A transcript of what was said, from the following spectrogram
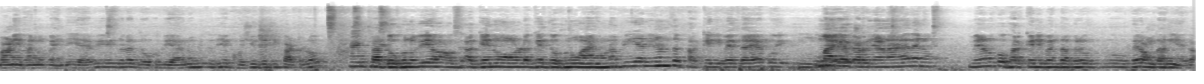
ਬਾਣੀ ਸਾਨੂੰ ਕਹਿੰਦੀ ਹੈ ਵੀ ਇਹ ਜਿਹੜਾ ਦੁੱਖ ਵੀ ਆਇਆ ਉਹਨੂੰ ਵੀ ਤੁਸੀਂ ਖੁਸ਼ੀ ਖੁਸ਼ੀ ਕੱਟ ਲਓ। ਤਾਂ ਦੁੱਖ ਨੂੰ ਵੀ ਅੱਗੇ ਨੂੰ ਆਉਣ ਲੱਗੇ ਦੁੱਖ ਨੂੰ ਆਏ ਹੋਣਾ ਵੀ ਯਾਰ ਇਹਨਾਂ ਨੂੰ ਤਾਂ ਫ਼ਰਕ ਹੀ ਨਹੀਂ ਪੈਂਦਾ ਹੈ ਕੋਈ ਮੈਂ ਕਿਆ ਕਰਨ ਜਾਣਾ ਇਹਦੇ ਨੂੰ। ਇਹਨਾਂ ਨੂੰ ਕੋਈ ਫ਼ਰਕ ਹੀ ਨਹੀਂ ਪੈਂਦਾ ਫਿਰ ਉਹ ਉਹ ਫਿਰ ਆਉਂਦਾ ਨਹੀਂ ਹੈਗਾ।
